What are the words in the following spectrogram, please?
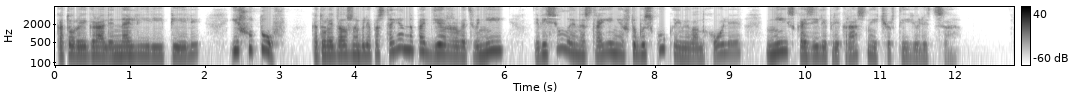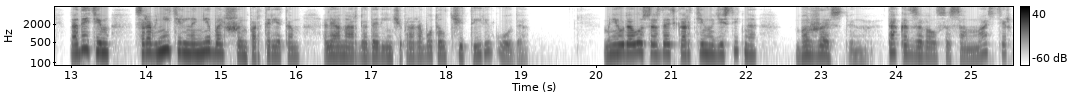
которые играли на лире и пели, и шутов, которые должны были постоянно поддерживать в ней веселое настроение, чтобы скука и меланхолия не исказили прекрасные черты ее лица. Над этим сравнительно небольшим портретом Леонардо да Винчи проработал четыре года. Мне удалось создать картину действительно божественную, так отзывался сам мастер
